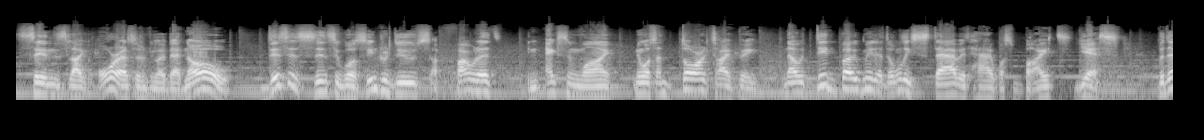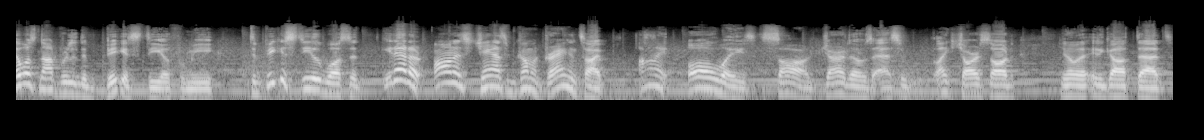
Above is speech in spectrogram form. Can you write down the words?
since like or something like that. No, this is since it was introduced, I found it in X and Y, and it was a dark typing. Now it did bug me that the only stab it had was Bite, yes, but that was not really the biggest deal for me. The biggest deal was that it had an honest chance to become a Dragon type, I always saw Gyarados as like Charizard, you know, it got that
